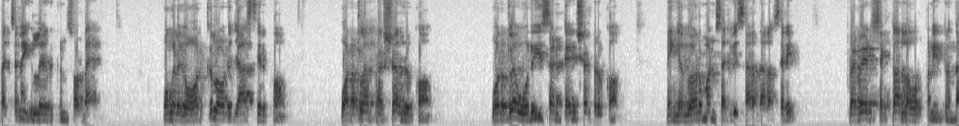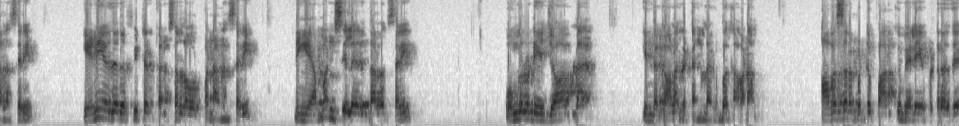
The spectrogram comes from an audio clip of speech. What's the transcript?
பிரச்சனைகள் இருக்குன்னு சொன்னேன். உங்களுக்கு ஒர்க் லோடு ஜாஸ்தி இருக்கும். ஒர்க்கில் ப்ரெஷர் இருக்கும். ஒர்க்கில் ஒரீஸ் அண்ட் டென்ஷன் இருக்கும். நீங்கள் கவர்மெண்ட் சர்வீஸாக இருந்தாலும் சரி ப்ரைவேட் செக்டாரில் ஒர்க் பண்ணிட்டு இருந்தாலும் சரி எனி அதர் ரெஃபீட்டட் கன்சர்னில் ஒர்க் பண்ணாலும் சரி நீங்கள் எம்என்சியில் இருந்தாலும் சரி உங்களுடைய ஜாபில் இந்த காலகட்டங்களில் ரொம்ப கவனம். அவசரப்பட்டு பார்க்கும் வேலையை விடுறது.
